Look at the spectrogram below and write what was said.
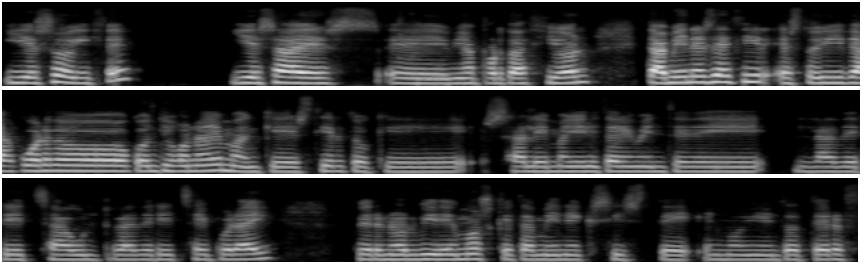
y eso hice. Y esa es eh, mi aportación. También es decir, estoy de acuerdo contigo, Naeman, que es cierto que sale mayoritariamente de la derecha, ultraderecha y por ahí, pero no olvidemos que también existe el movimiento TERF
